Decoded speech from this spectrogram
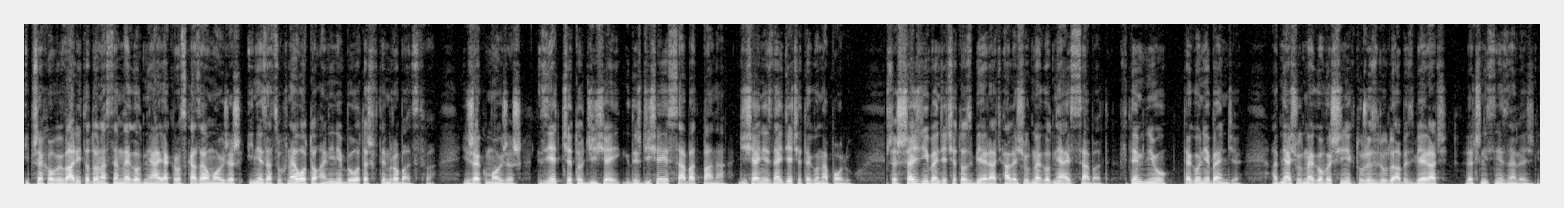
I przechowywali to do następnego dnia, jak rozkazał Mojżesz, i nie zacuchnęło to, ani nie było też w tym robactwa. I rzekł Mojżesz, zjedźcie to dzisiaj, gdyż dzisiaj jest sabat Pana, dzisiaj nie znajdziecie tego na polu. Przez sześć dni będziecie to zbierać, ale siódmego dnia jest sabat. W tym dniu tego nie będzie. A dnia siódmego wyszli niektórzy z ludu, aby zbierać, lecz nic nie znaleźli.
